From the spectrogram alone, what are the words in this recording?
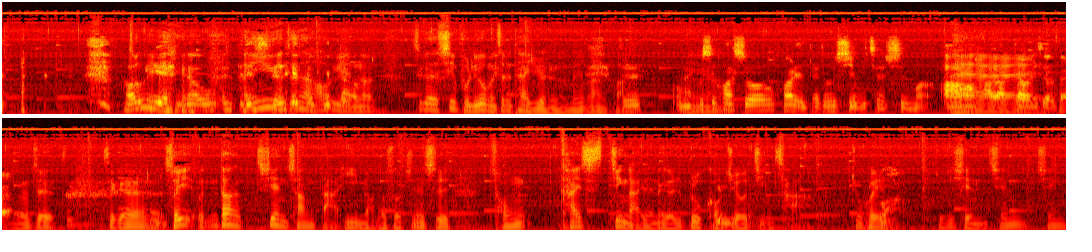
好远啊，我们很远，真的好远呢。这个幸福离我们真的太远了，没办法。我们不是话说花莲台东是幸福城市吗？啊，好了，开玩笑的。这这个，所以到现场打疫苗的时候，真的是从开始进来的那个入口就有警察，就会就是先先先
